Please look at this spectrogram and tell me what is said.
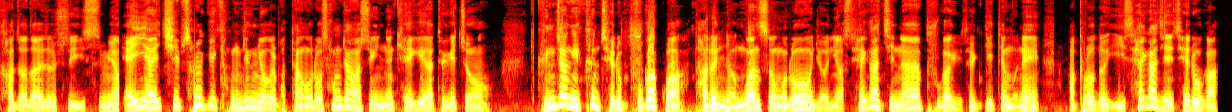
가져다 줄 수 있으며 AI 칩 설계 경쟁력을 바탕으로 성장 성장할 수 있는 계기가 되겠죠. 굉장히 큰 재료 부각과 다른 연관성으로 연이어 세 가지나 부각이 됐기 때문에 앞으로도 이 세 가지의 재료가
